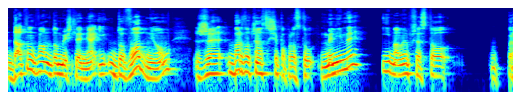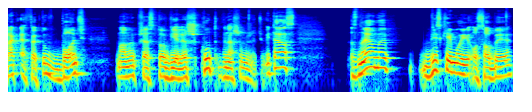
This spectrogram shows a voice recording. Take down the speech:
dadzą Wam do myślenia i udowodnią, że bardzo często się po prostu mylimy i mamy przez to brak efektów, bądź mamy przez to wiele szkód w naszym życiu. I teraz znajomy bliskiej mojej osoby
